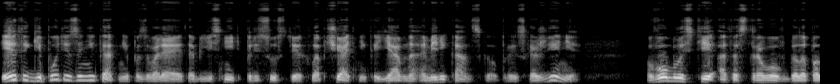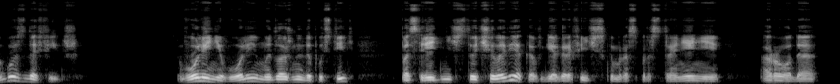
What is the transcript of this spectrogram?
И эта гипотеза никак не позволяет объяснить присутствие хлопчатника явно американского происхождения в области от островов Галапагос до Фиджи. Волей-неволей мы должны допустить посредничество человека в географическом распространении рода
